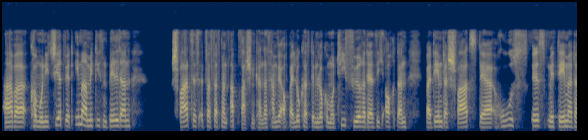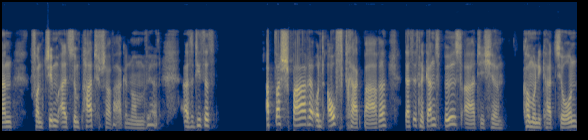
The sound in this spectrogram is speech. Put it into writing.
aber kommuniziert wird immer mit diesen Bildern, Schwarz ist etwas, was man abwaschen kann. Das haben wir auch bei Lukas, dem Lokomotivführer, der sich auch dann, bei dem das Schwarz der Ruß ist, mit dem er dann von Jim als sympathischer wahrgenommen wird. Also dieses Abwaschbare und Auftragbare, das ist eine ganz bösartige Kommunikation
